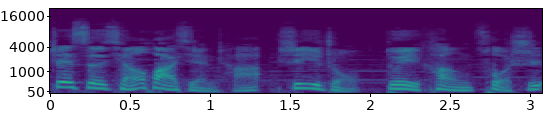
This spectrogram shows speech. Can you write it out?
这次强化检查是一种对抗措施。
